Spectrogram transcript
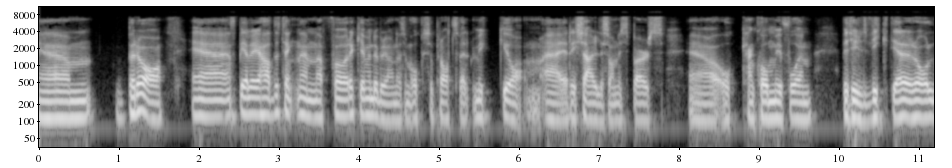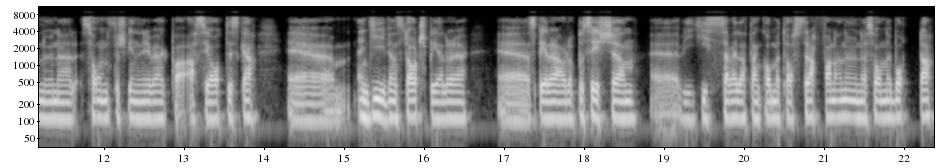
Ehm, bra. Eh, en spelare jag hade tänkt nämna före Kevin De Bruyne som också pratas väldigt mycket om är Richarlison i Spurs. Eh, och han kommer ju få en betydligt viktigare roll nu när Son försvinner iväg på asiatiska. Eh, en given startspelare. Eh, spelar out of position. Eh, vi gissar väl att han kommer ta straffarna nu när Son är borta.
